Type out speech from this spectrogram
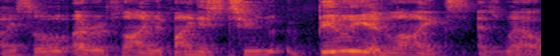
I saw a reply with minus 2 billion likes as well.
